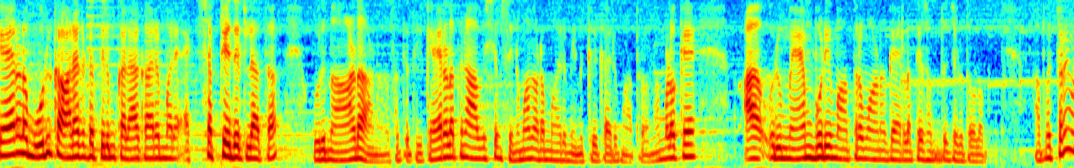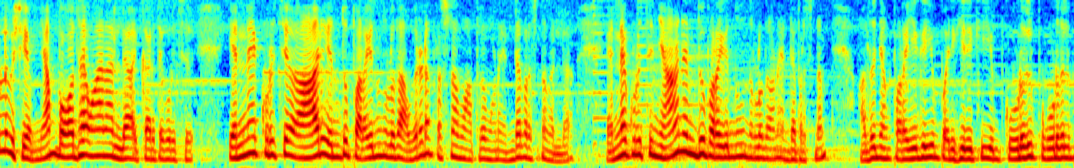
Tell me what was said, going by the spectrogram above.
കേരളം ഒരു കാലഘട്ടത്തിലും കലാകാരന്മാരെ അക്സെപ്റ്റ് ചെയ്തിട്ടില്ലാത്ത ഒരു നാടാണ് സത്യത്തിൽ. കേരളത്തിന് ആവശ്യം സിനിമാ നടന്മാരും മിമിക്രിക്കാരും മാത്രമാണ്. നമ്മളൊക്കെ ആ ഒരു മേമ്പൊടി മാത്രമാണ് കേരളത്തെ സംബന്ധിച്ചിടത്തോളം. അപ്പോൾ ഇത്രയുള്ള വിഷയം. ഞാൻ ബോധവാനല്ല ഇക്കാര്യത്തെക്കുറിച്ച്. എന്നെക്കുറിച്ച് ആര് എന്തു പറയുന്നു എന്നുള്ളത് അവരുടെ പ്രശ്നം മാത്രമാണ് എന്റെ പ്രശ്നമല്ല. എന്നെക്കുറിച്ച് ഞാൻ എന്തു പറയുന്നു എന്നുള്ളതാണ് എന്റെ പ്രശ്നം. അത് ഞാൻ പറയുകയും പരിഹരിക്കുകയും കൂടുതൽ കൂടുതൽ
